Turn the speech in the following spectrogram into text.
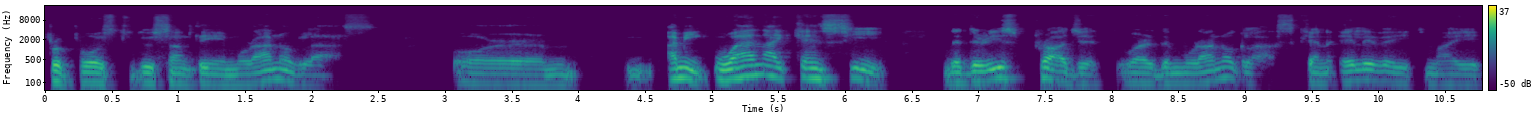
proposed to do something in Murano glass, or um, I mean when I can see that there is project where the Murano glass can elevate my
